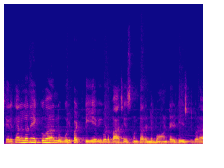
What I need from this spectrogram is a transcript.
చలికాలంలోనే ఎక్కువ నువ్వులు పట్టి అవి కూడా బాగా చేసుకుంటారండి. బాగుంటాయి టేస్ట్ కూడా.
